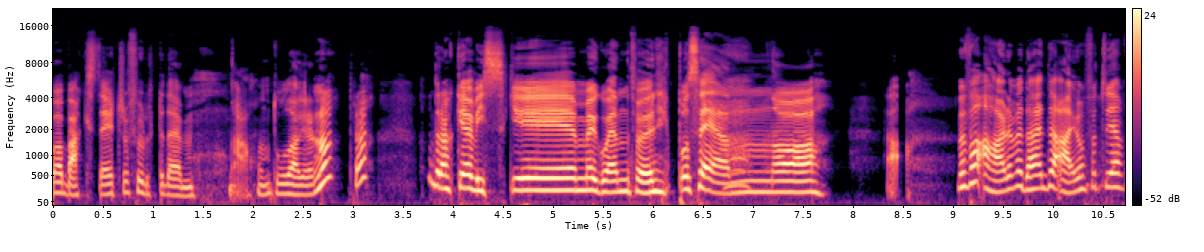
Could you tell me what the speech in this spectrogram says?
var backstage og fulgte dem ja, om to dager eller noe, tror jeg. Drakk jeg whisky med Gwen før jeg gikk på scenen og ja. Men hva er det ved deg? Det er jo for jeg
